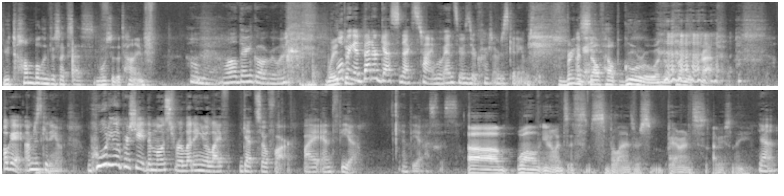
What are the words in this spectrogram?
You tumble into success most of the time. oh man. Well, there you go, everyone. Wait we'll bring a better guest next time who answers your question. I'm just kidding. I'm just kidding. Bring Okay. a self-help guru and they'll tell you crap. Okay, I'm just kidding. Who do you appreciate the most for letting your life get so far? By Anthea. Anthea asked this. Um, well, you know, it's, it's simple answers. Parents, obviously. Yeah.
